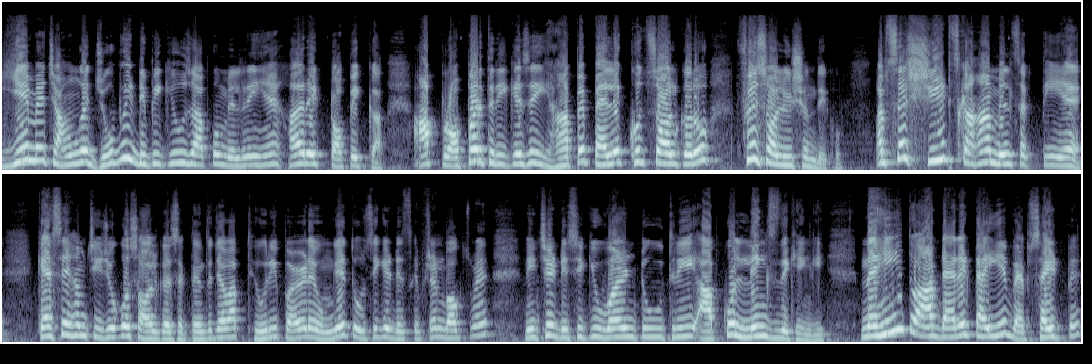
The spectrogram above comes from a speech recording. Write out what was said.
ये मैं चाहूँगा, जो भी डीपीक्यूज आपको मिल रही हैं, हर एक टॉपिक का, आप प्रॉपर तरीके से यहाँ पे पहले खुद सॉल्व करो, फिर सॉल्यूशन देखो। अब सर शीट्स कहाँ मिल सकती हैं? कैसे हम चीज़ों को सॉल्व कर सकते हैं? तो जब आप थ्योरी पढ़ रहे होंगे तो उसी के डिस्क्रिप्शन बॉक्स में नीचे D C Q one two three आपको लिंक्स दिखेंगी। नहीं तो आप डायरेक्ट आइए वेबसाइट पे।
